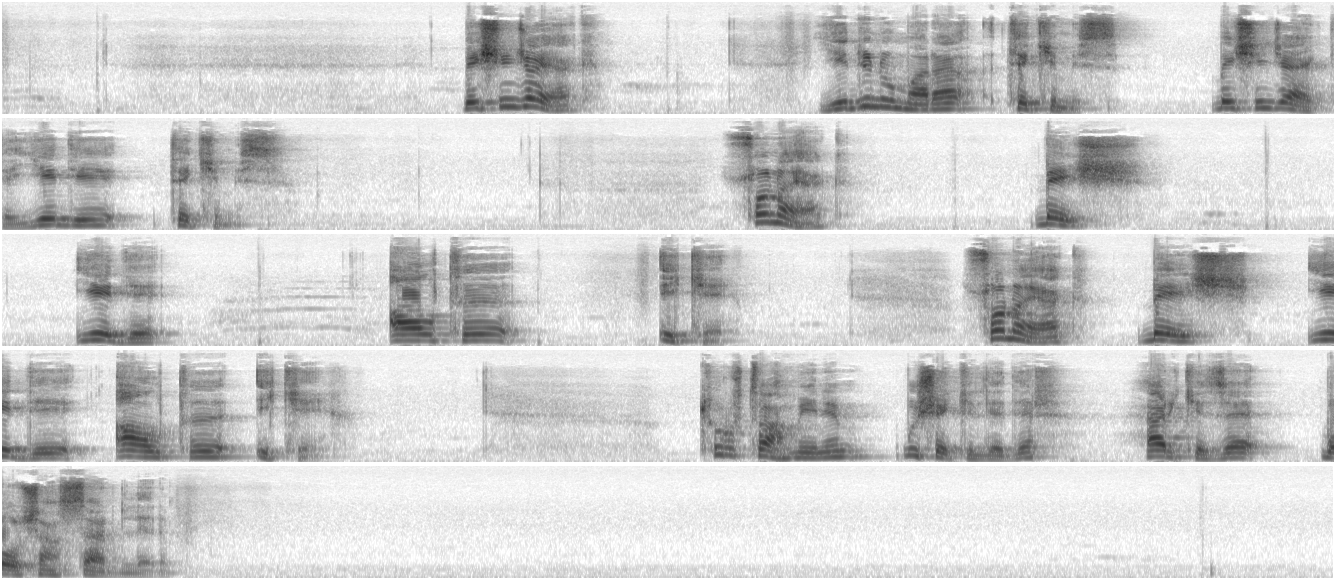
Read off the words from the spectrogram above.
Beşinci ayak. 7 numara tekimiz. Beşinci ayakta 7 tekimiz. Son ayak. 5 7 6 2 Son ayak. 5 7 6 2 Tur tahminim bu şekildedir. Herkese bol şanslar dilerim.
